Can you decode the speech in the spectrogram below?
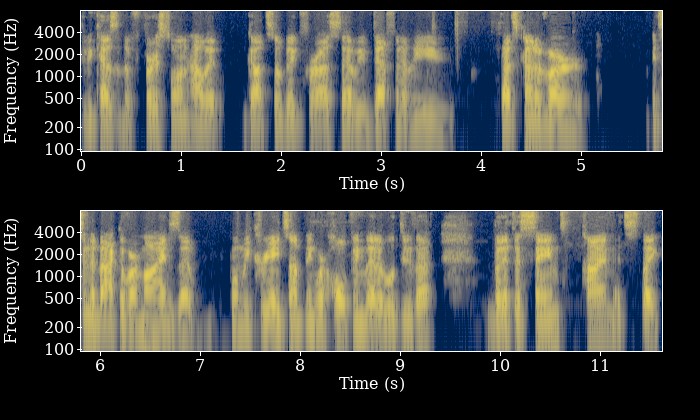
because of the first one, how it got so big for us, that we've definitely that's kind of our. It's in the back of our minds that when we create something, we're hoping that it will do that. But at the same time, it's like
